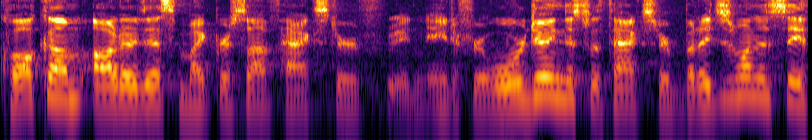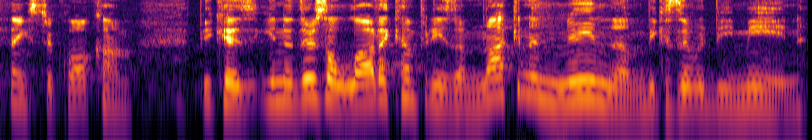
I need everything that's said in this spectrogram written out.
Qualcomm, Autodesk, Microsoft, Hackster, and Adafruit. Well, we're doing this with Hackster, but I just want to say thanks to Qualcomm because you know there's a lot of companies. I'm not going to name them because it would be mean,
